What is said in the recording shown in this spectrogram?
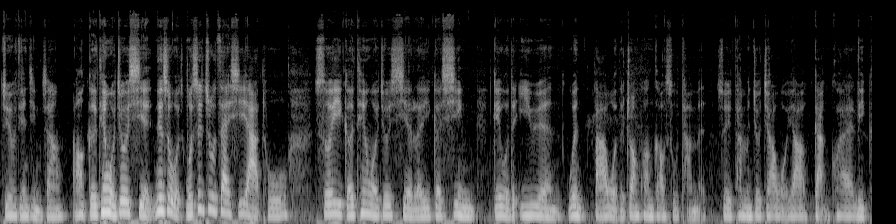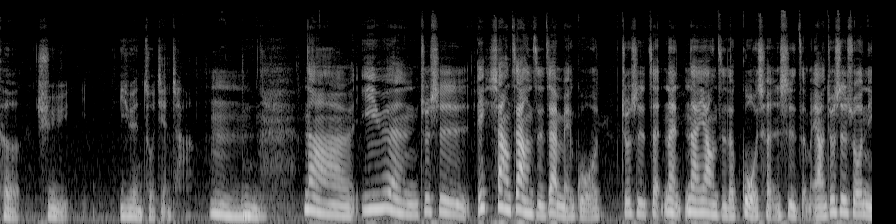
就有点紧张。然后隔天我就写，那时候我我是住在西雅图，所以隔天我就写了一个信给我的医院，问把我的状况告诉他们，所以他们就叫我要赶快立刻去医院做检查。嗯嗯。那医院就是，诶、像这样子，在美国就是在那那样子的过程是怎么样？就是说你，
